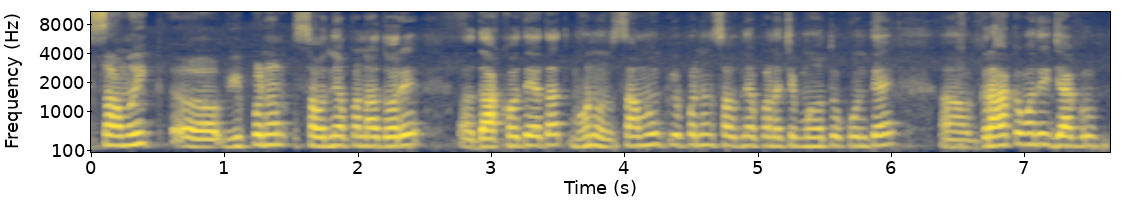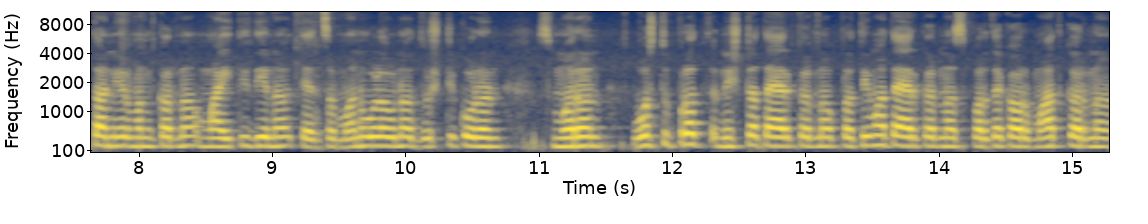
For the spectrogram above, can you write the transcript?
सामूहिक विपणन संज्ञापनाद्वारे दाखवता येतात. म्हणून सामूहिक विपणन संज्ञापनाचे महत्त्व कोणते आहे? ग्राहकामध्ये जागरूकता निर्माण करणं माहिती देणं त्यांचं मन वळवणं दृष्टिकोन स्मरण वस्तुप्रत निष्ठा तयार करणं प्रतिमा तयार करणं स्पर्धकावर मात करणं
